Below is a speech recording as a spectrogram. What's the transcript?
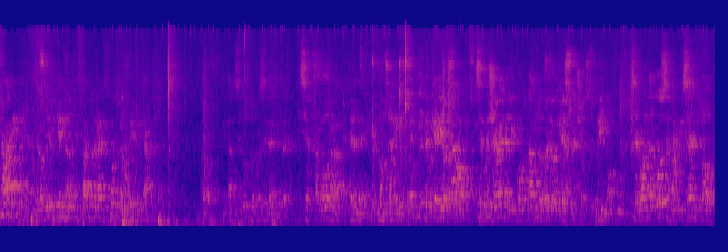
No, va bene, se non ritieni soddisfatto della risposta, non replicare. Innanzitutto Presidente, chi si accalora è lei, non sono io, perché io sto semplicemente riportando quello che è successo. Primo. Seconda cosa, non mi sento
